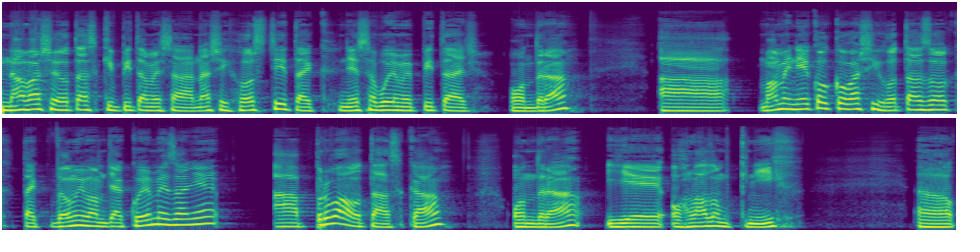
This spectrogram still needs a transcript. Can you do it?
na vaše otázky pýtame sa našich hostí, tak dnes sa budeme pýtať Ondra. A máme niekoľko vašich otázok, tak veľmi vám ďakujeme za ne. A prvá otázka, Ondra, je ohľadom knih. Uh,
